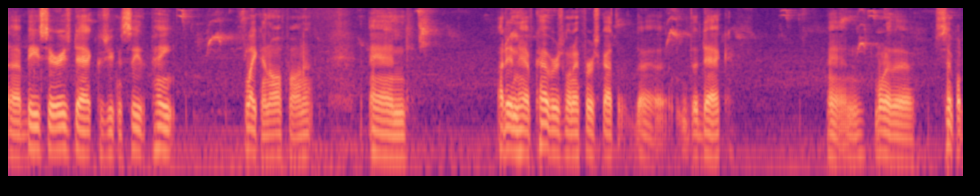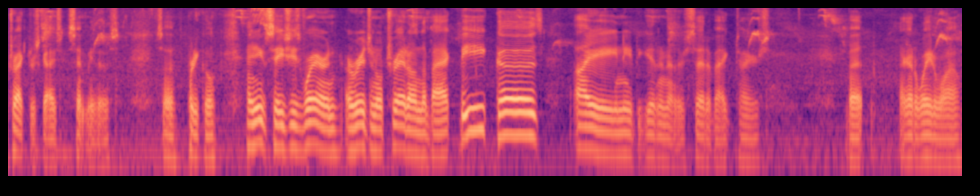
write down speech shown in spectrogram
uh, B series deck because you can see the paint flaking off on it. And I didn't have covers when I first got the, the, the deck. And one of the Simple Tractors guys sent me those. So pretty cool. And you can see she's wearing original tread on the back because I need to get another set of ag tires. But I gotta wait a while.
